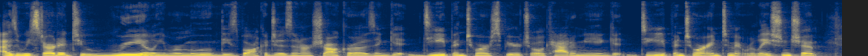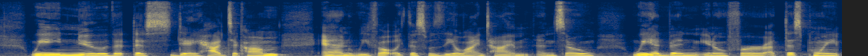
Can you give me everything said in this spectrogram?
as we started to really remove these blockages in our chakras and get deep into our spiritual academy and get deep into our intimate relationship, we knew that this day had to come and we felt like this was the aligned time. And so we had been, you know, for at this point,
